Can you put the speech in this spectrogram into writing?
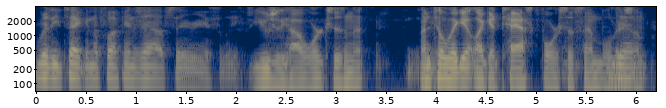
really taking the fucking job seriously. It's usually how it works, isn't it? Until they get like a task force assembled or Yeah. something.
